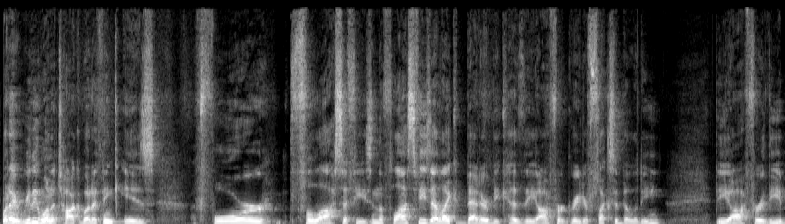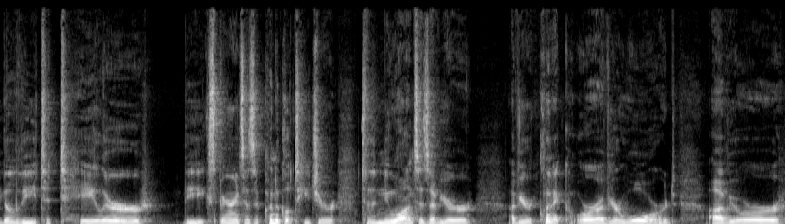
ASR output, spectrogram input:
What I really want to talk about, I think, is four philosophies. And the philosophies I like better because they offer greater flexibility. They offer the ability to tailor the experience as a clinical teacher to the nuances of your of your clinic or of your ward, of your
